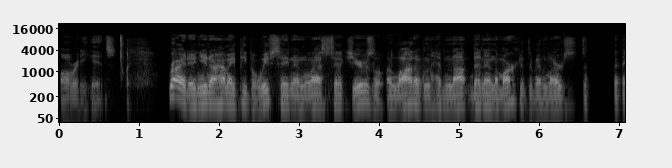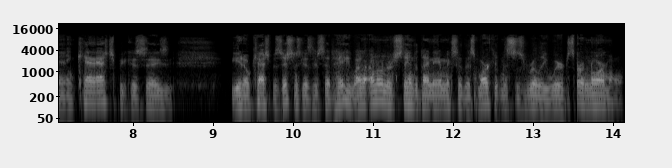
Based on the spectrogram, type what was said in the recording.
already hits. Right, and you know how many people we've seen in the last six years. A lot of them have not been in the market; they've been largely in cash because you know, cash positions because they said, "Hey, I don't understand the dynamics of this market, and this is really weird. It's not normal."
